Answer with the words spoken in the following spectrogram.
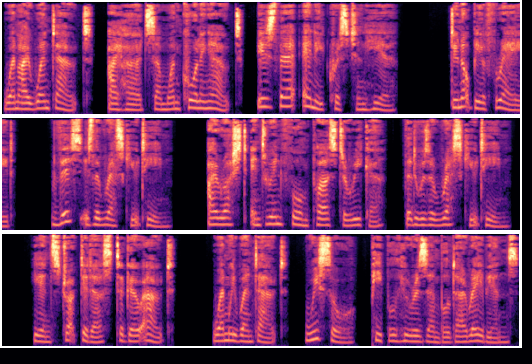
When I went out, I heard someone calling out, Is there any Christian here? Do not be afraid. This is the rescue team. I rushed in to inform Pastor Rika that it was a rescue team. He instructed us to go out. When we went out, we saw people who resembled Arabians.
